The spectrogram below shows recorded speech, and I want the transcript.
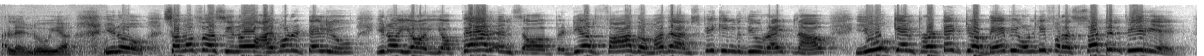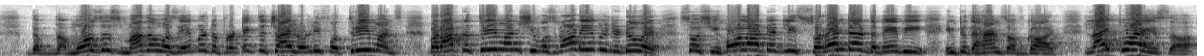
Hallelujah. You know, some of us, you know, I want to tell you, you know, your, your parents or dear father, mother, I'm speaking with you right now, you can protect your baby only for a certain period. The Moses' mother was able to protect the child only for three months, but after three months she was not able to do it. So she wholeheartedly surrendered the baby into the hands of God. Likewise, uh,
